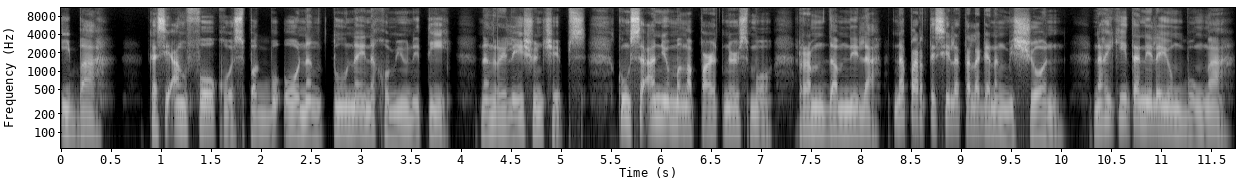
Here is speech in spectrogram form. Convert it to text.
Iba. Kasi ang focus pagbuo ng tunay na community, ng relationships, kung saan yung mga partners mo, ramdam nila na parte sila talaga ng misyon. Nakikita nila yung bunga.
